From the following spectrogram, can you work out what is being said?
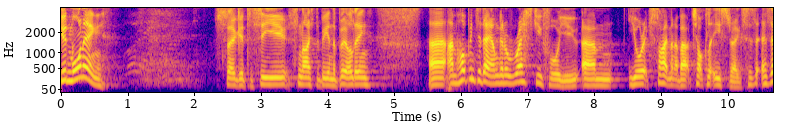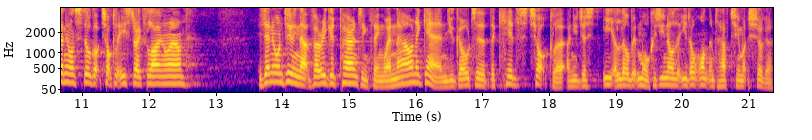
Good morning. So good to see you. It's nice to be in the building. Uh, I'm hoping today I'm going to rescue for you um, your excitement about chocolate Easter eggs. Has, has anyone still got chocolate Easter eggs lying around? Is anyone doing that very good parenting thing where now and again you go to the kids' chocolate and you just eat a little bit more because you know that you don't want them to have too much sugar?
